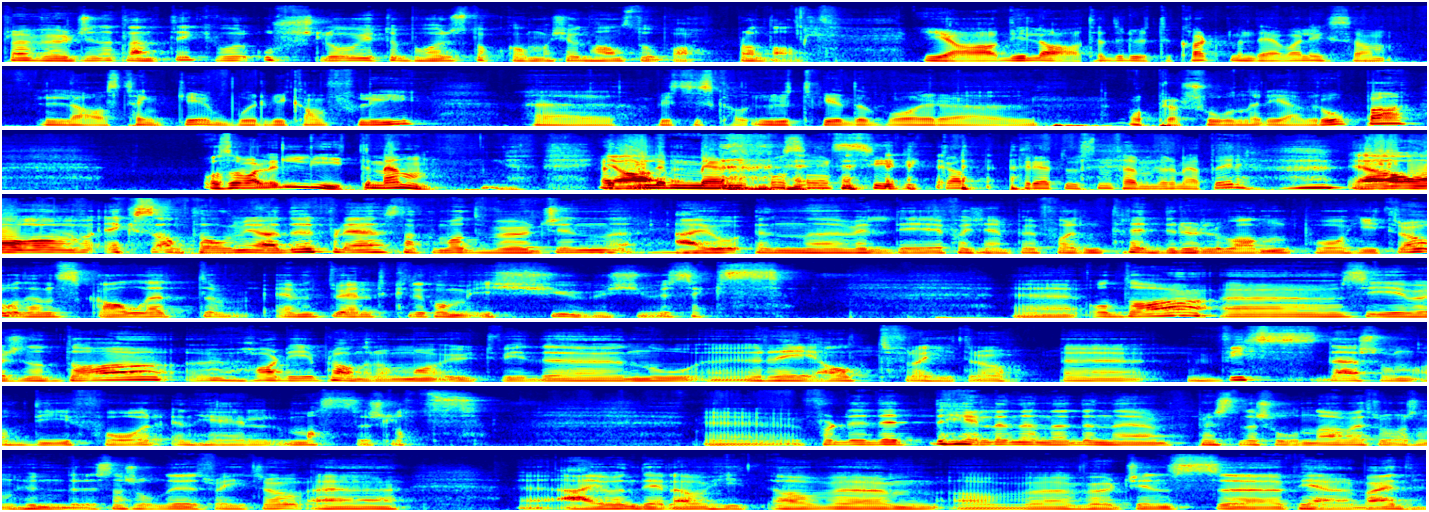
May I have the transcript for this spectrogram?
fra Virgin Atlantic hvor Oslo, Göteborg, Stockholm og København sto på, blant annet. Ja, de la til et rutekart, men det var liksom La oss tenke hvor vi kan fly. Eh, hvis vi skal utvide våre eh, operasjoner i Europa. Og så var det lite menn. Et Ja. element på sånn ca. 3500 meter. Ja, og x antall milliarder, for det er snakk om at Virgin er jo en eh, veldig forkjemper for den tredje rullebanen på Heathrow, og den skal et, eventuelt kunne komme i 2026. Eh, og da eh, sier Virgin at da eh, har de planer om å utvide noe eh, realt fra Heathrow. Eh, hvis det er sånn at de får en hel masse slotts. Eh, For det, det, det hele denne, denne presentasjonen av jeg tror det var sånn 100 stasjoner fra Heathrow eh, er jo en del av, av, av Virgins PR-arbeid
